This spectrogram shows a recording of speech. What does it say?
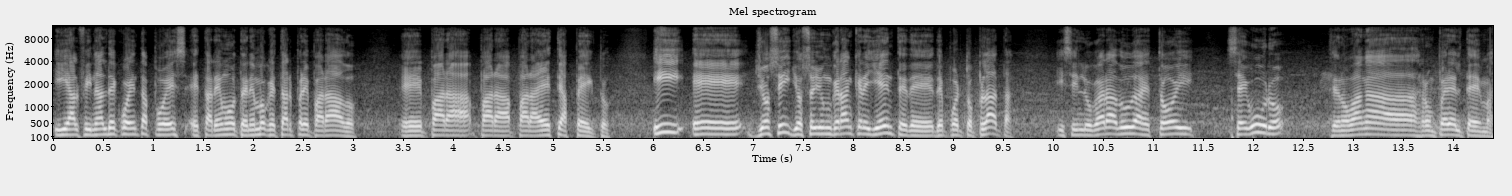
y al final de cuentas pues estaremos, tenemos que estar preparados eh, para, este aspecto. Y eh, yo sí, yo soy un gran creyente de, Puerto Plata y sin lugar a dudas estoy seguro que nos van a romper el tema.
